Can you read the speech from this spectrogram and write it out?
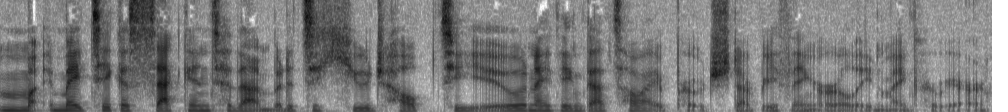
m- it might take a second to them but it's a huge help to you. And i think that's how i approached everything early in my career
